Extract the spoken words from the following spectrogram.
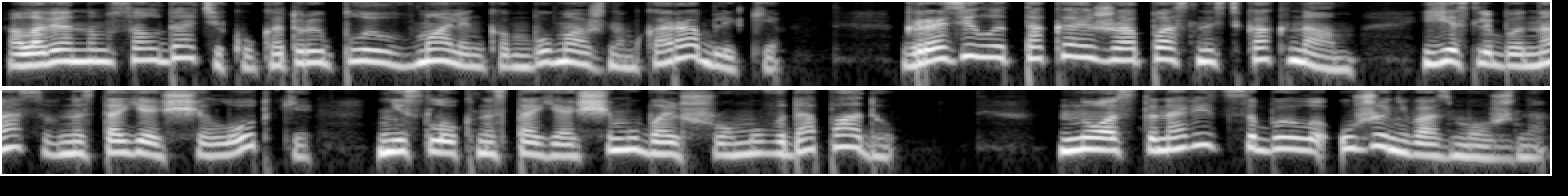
Оловянному солдатику, который плыл в маленьком бумажном кораблике, грозила такая же опасность, как нам, если бы нас в настоящей лодке несло к настоящему большому водопаду. Но остановиться было уже невозможно.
